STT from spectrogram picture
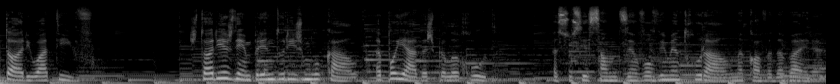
Território Ativo. Histórias de empreendedorismo local apoiadas pela RUD, Associação de Desenvolvimento Rural na Cova da Beira,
